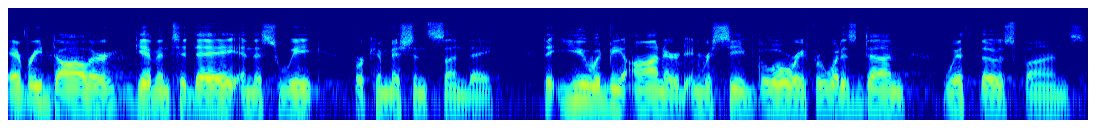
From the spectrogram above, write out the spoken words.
every dollar given today and this week for Commission Sunday, that you would be honored and receive glory for what is done with those funds,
